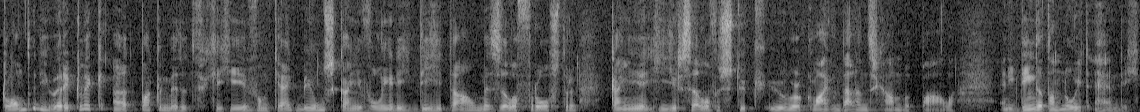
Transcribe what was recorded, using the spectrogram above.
klanten die werkelijk uitpakken met het gegeven van kijk, bij ons kan je volledig digitaal met zelfroosteren, kan je hier zelf een stuk je work-life balance gaan bepalen. En ik denk dat dat nooit eindigt.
